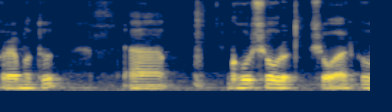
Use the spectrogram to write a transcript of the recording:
করার মতো ঘোর সৌর সোয়ার ও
